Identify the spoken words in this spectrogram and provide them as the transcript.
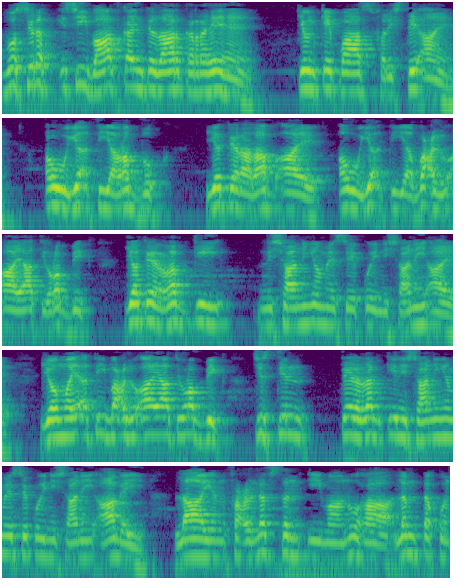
وہ صرف اسی بات کا انتظار کر رہے ہیں۔ کہ ان کے پاس فرشتے آئیں۔ او یاتی ربک، یا تیرا رب آئے۔ او یاتی بعض آیات ربک، یا تیرا رب کی نشانیوں میں سے کوئی نشانی آئے۔ یوم یاتی بعض آیات ربک، جس دن تیرے رب کی نشانیوں میں سے کوئی نشانی آ گئی۔ لا ينفع نفسا ایمانها لم تكن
